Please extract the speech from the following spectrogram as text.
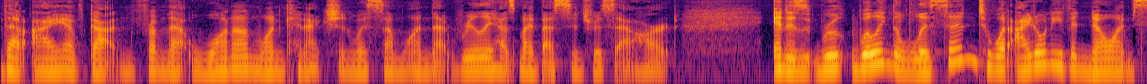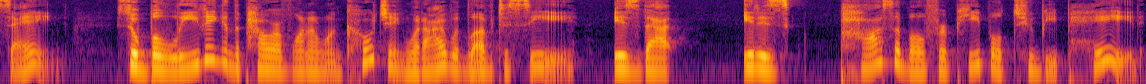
that I have gotten from that one on one connection with someone that really has my best interests at heart and is re- willing to listen to what I don't even know I'm saying. So, believing in the power of one on one coaching, what I would love to see is that it is possible for people to be paid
